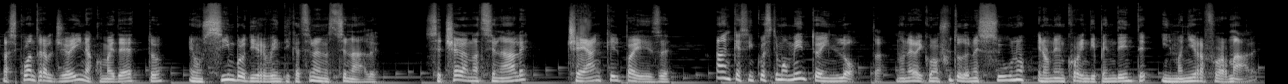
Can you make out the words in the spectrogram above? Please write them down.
La squadra algerina, come detto, è un simbolo di rivendicazione nazionale. Se c'è la nazionale, c'è anche il paese, anche se in questo momento è in lotta, non è riconosciuto da nessuno e non è ancora indipendente in maniera formale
